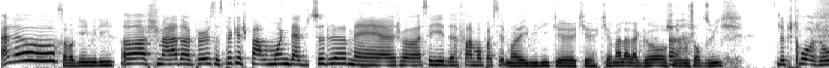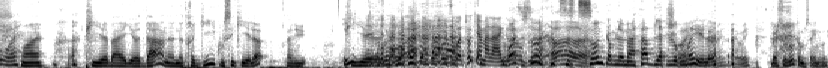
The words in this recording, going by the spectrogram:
Allô? Ça va bien, Émilie? Ah, je suis malade un peu. Ça se peut que je parle moins que d'habitude, là, mais euh, je vais essayer de faire mon possible. Ouais, Émilie qui, qui- qui a mal à la gorge Ah. aujourd'hui. Depuis trois jours, ouais. Ouais. Puis, euh, ben, il y a Dan, notre geek aussi, qui est là. Salut. Puis, euh, c'est pas toi qui as mal à la gorge. Ouais, c'est ça. Ah. Tu sonnes comme le malade de la journée, Ouais, là. Ben oui, ben oui. Ben, je suis toujours comme ça, anyway.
